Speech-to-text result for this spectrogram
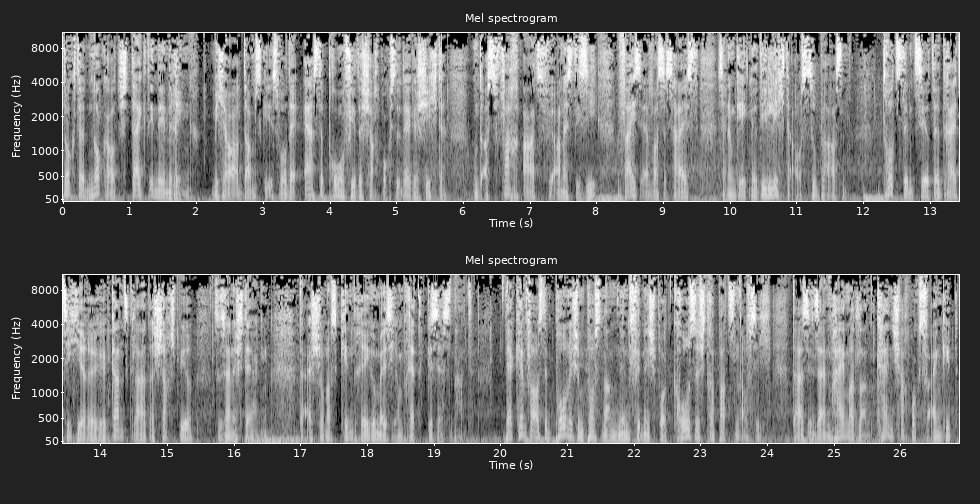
Dr. Knockout steigt in den Ring. Michael Adamski ist wohl der erste promovierte Schachboxer der Geschichte. Und als Facharzt für Anästhesie weiß er, was es heißt, seinem Gegner die Lichter auszublasen. Trotzdem zählt der 30-Jährige ganz klar das Schachspiel zu seinen Stärken, da er schon als Kind regelmäßig am Brett gesessen hat. Der Kämpfer aus dem polnischen Poznań nimmt für den Sport große Strapazen auf sich. Da es in seinem Heimatland keinen Schachboxverein gibt,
